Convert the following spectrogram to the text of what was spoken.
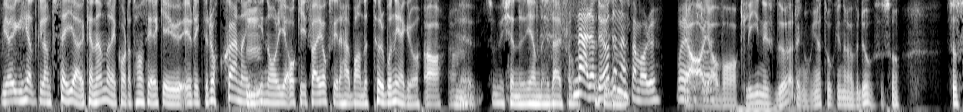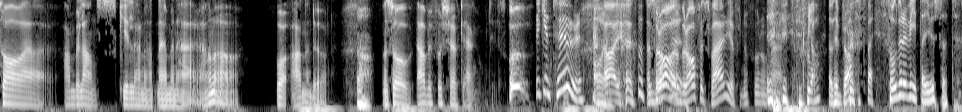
Vi har ju helt glömt säga, jag kan nämna det kort, att Hans-Erik är ju en riktig rockstjärna i, i Norge och i Sverige också i det här bandet Turbo Negro. ja, ja. Eh, Så vi känner igen dig därifrån. Nära döden nästan var du, vad jag Ja, förstår. jag var klinisk död en gång. Jag tog en överdos och så, så sa uh, ambulanskillarna att nej men här, han, har, han är död. Ja. Men så, ja vi får försöka en gång till. Så, Vilken tur! ja, ja, bra, bra för Sverige för nu får de här. ja. Ja, det är bra för Sverige. Såg du det vita ljuset?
